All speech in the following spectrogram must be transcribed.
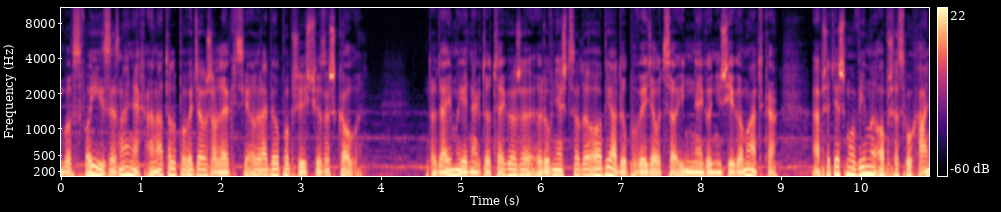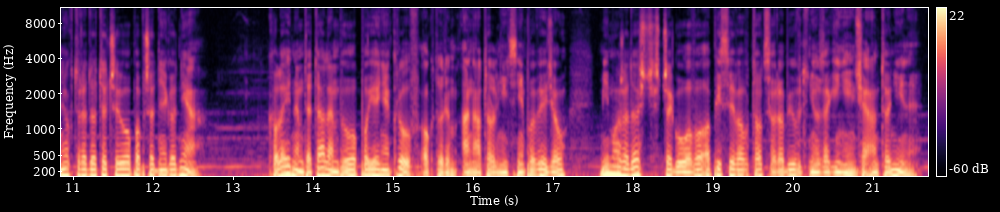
Bo w swoich zeznaniach Anatol powiedział, że lekcje odrabiał po przyjściu ze szkoły. Dodajmy jednak do tego, że również co do obiadu powiedział co innego niż jego matka, a przecież mówimy o przesłuchaniu, które dotyczyło poprzedniego dnia. Kolejnym detalem było pojenie krów, o którym Anatol nic nie powiedział, mimo że dość szczegółowo opisywał to, co robił w dniu zaginięcia Antoniny.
